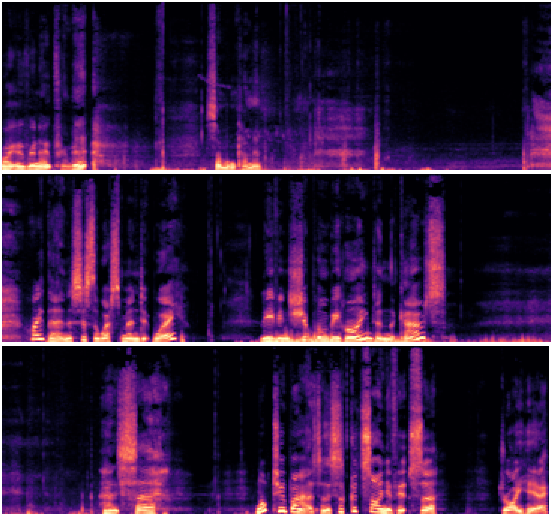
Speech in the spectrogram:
Right, over and out for a minute. Someone coming. Right then, this is the West Mendip Way. Leaving Shipham behind and the cows. And it's uh, not too bad. So this is a good sign if it's uh, dry here.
